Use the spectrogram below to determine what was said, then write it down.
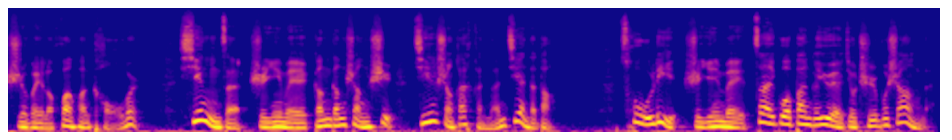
是为了换换口味儿，杏子是因为刚刚上市，街上还很难见得到。醋栗是因为再过半个月就吃不上了。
